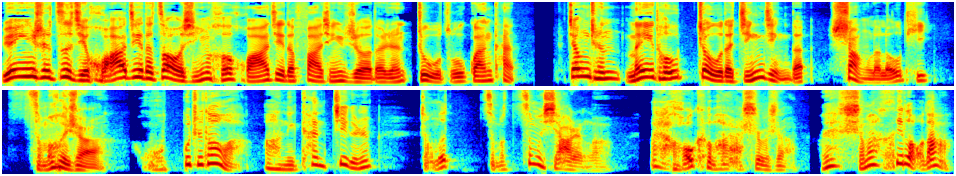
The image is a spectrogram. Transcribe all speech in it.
原因是自己滑稽的造型和滑稽的发型惹得人驻足观看。江辰眉头皱得紧紧的，上了楼梯。怎么回事啊？我不知道啊！啊，你看这个人长得怎么这么吓人啊？哎呀，好可怕呀，是不是？哎，什么黑老大？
